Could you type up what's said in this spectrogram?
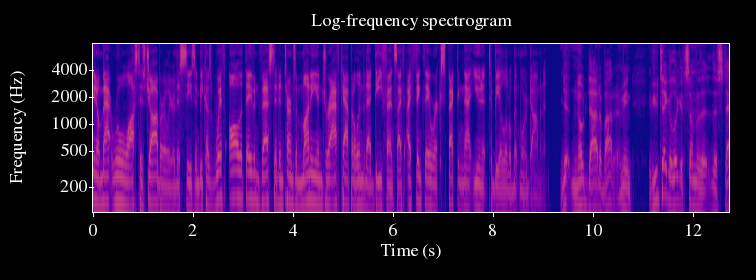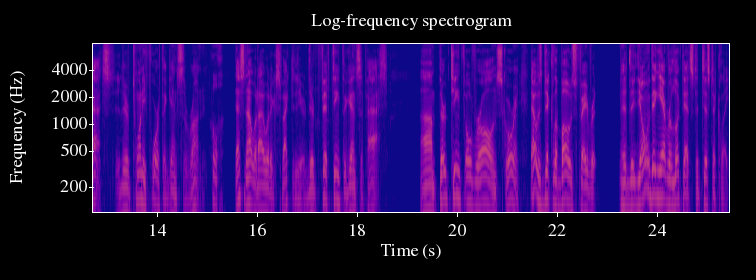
you know, Matt Rhule lost his job earlier this season because with all that they've invested in terms of money and draft capital into that defense, I, I think they were expecting that unit to be a little bit more dominant. Yeah, no doubt about it. I mean, if you take a look at some of the, the stats, they're 24th against the run. That's not what I would expected here. They're 15th against the pass, um, 13th overall in scoring. That was Dick LeBeau's favorite. The, the only thing he ever looked at statistically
